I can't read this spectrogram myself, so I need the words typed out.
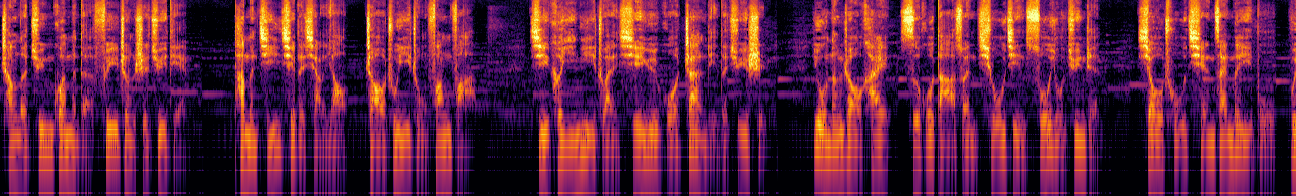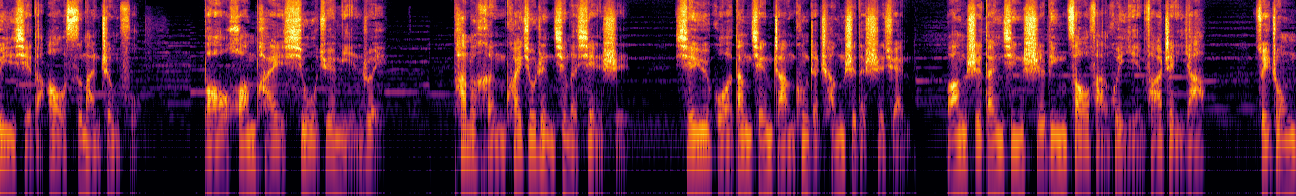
成了军官们的非正式据点，他们急切地想要找出一种方法，既可以逆转协约国占领的局势，又能绕开似乎打算囚禁所有军人、消除潜在内部威胁的奥斯曼政府。保皇派嗅觉敏锐，他们很快就认清了现实：协约国当前掌控着城市的实权。王室担心士兵造反会引发镇压，最终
